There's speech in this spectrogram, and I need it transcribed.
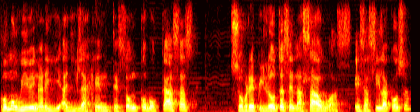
¿Cómo viven allí, allí la gente? ¿Son como casas sobre pilotes en las aguas? ¿Es así la cosa?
